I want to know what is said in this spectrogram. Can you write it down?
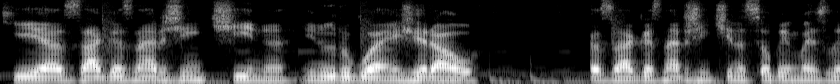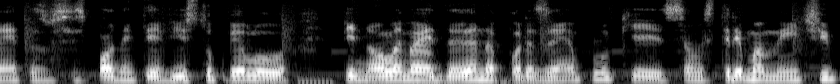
que as zagas na Argentina e no Uruguai em geral. As zagas na Argentina são bem mais lentas, vocês podem ter visto pelo Pinola e Maidana, por exemplo, que são extremamente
